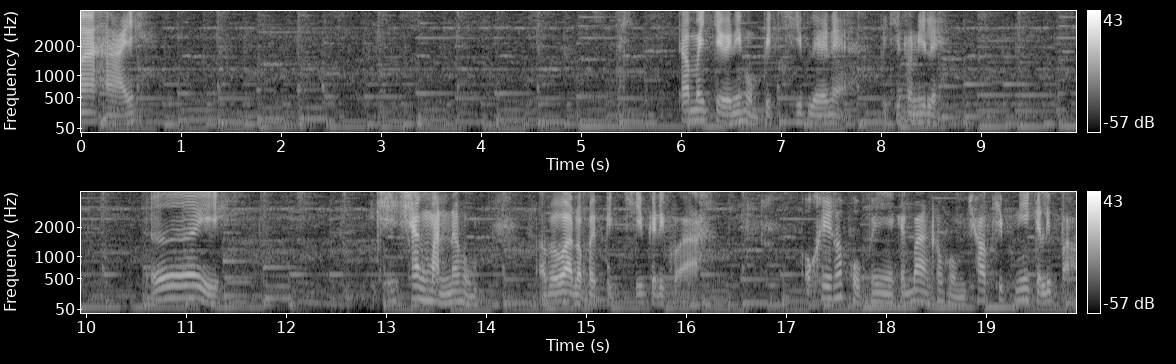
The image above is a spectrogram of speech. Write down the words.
มาหาย ถ้าไม่เจอนี่ผมปิดคลิปเลยเนี่ย ปิดคลิปตรงนี้เลย เอ้ยช่างมันนะผม เอาไปนว่าเราไปปิดคลิปกันดีกว่า โอเคครับผมเป็นยังไงกันบ้างครับผมชอบคลิปนี้กันหรือเปล่า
